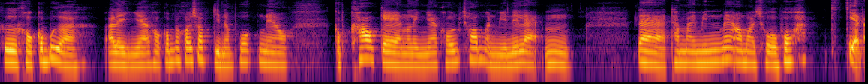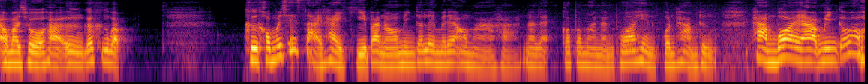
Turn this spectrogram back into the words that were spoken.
คือเขาก็เบื่ออะไรเงี้ยเขาก็ไม่ค่อยชอบกินนะพวกแนวกับข้าวแกงอะไรเงี้ยเขาชอบเหมือนมินนี่แหละ อืม แต่ทำไมมินไม่เอามาโชว์เพราะว่าขี้เกียจเอามาโชว์ค่ะเออก็คือแบบ คือเขาไม่ใช่สายถ่ายคลิปอะเนาะมินก็เลยไม่ได้เอามาค่ะนั่นแหละก็ประมาณนั้นเพราะว่าเห็นคนถามถึง ถามบ่อยอะมินก็บอก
